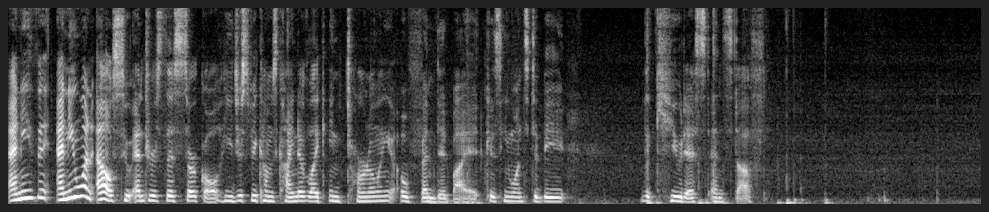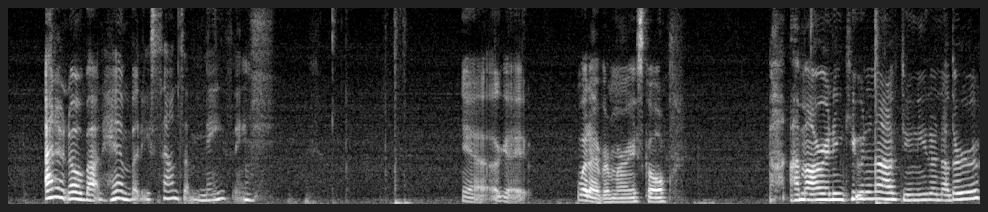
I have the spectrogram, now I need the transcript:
Anything anyone else who enters this circle, he just becomes kind of like internally offended by it because he wants to be the cutest and stuff. I don't know about him, but he sounds amazing. yeah, okay. Whatever, Maurice Cole. I'm already cute enough. Do you need another?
